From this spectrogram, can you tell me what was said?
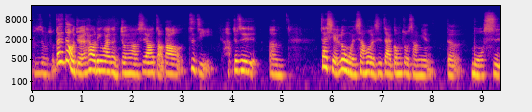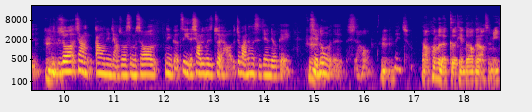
不是这么说。但是但我觉得还有另外一个很重要，是要找到自己，就是嗯，在写论文上或者是在工作上面的模式。你。比如说像刚刚我跟你讲说，什么时候那个自己的效率会是最好的，就把那个时间留给写论文的时候。嗯，没错。然后恨不得隔天都要跟老师 meeting，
